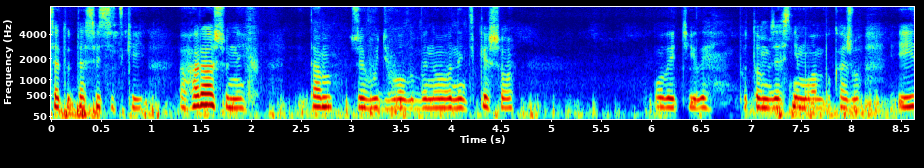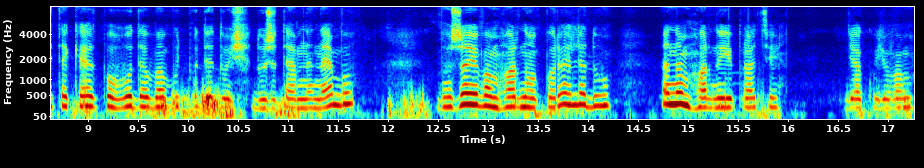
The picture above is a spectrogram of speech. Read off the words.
Це тут сусідський гараж у них. Там живуть голуби, ну вони тільки що улетіли. Потім засніму вам покажу. І така погода, мабуть, буде дощ. Дуже темне небо. Бажаю вам гарного перегляду, а нам гарної праці. Дякую вам.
